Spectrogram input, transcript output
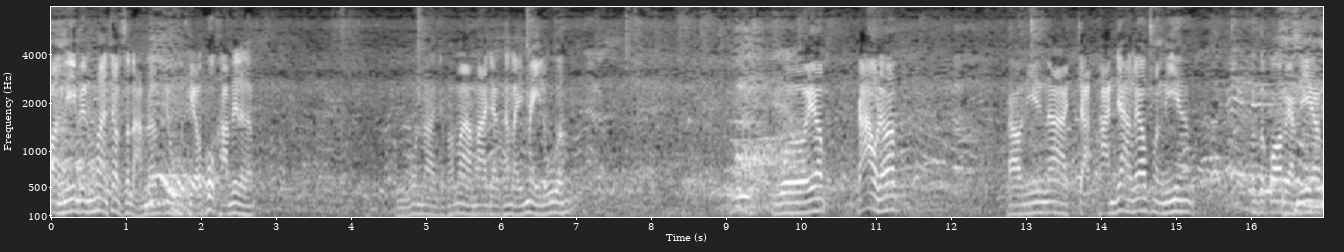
ฝั่งนี้เป็นพม่าเจ้าสนามนะครับ อยู่แถวโคกคามนี่แหละครับโน้นน่าจะพม่ามาจากทางไหนไม่รู้ครับเวยครับเก้าแล้วครับคราวนี้น่าจะผ่านยากแล้วฝั่งนี้ครับ สกอร์แบบนี้ครับ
